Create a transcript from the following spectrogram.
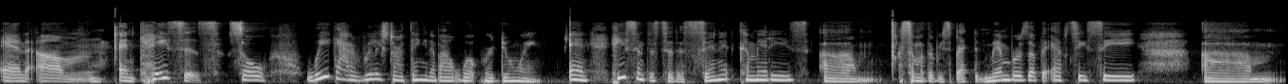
and um, and cases. So we got to really start thinking about what we're doing. And he sent this to the Senate committees, um, some of the respected members of the FCC, um,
